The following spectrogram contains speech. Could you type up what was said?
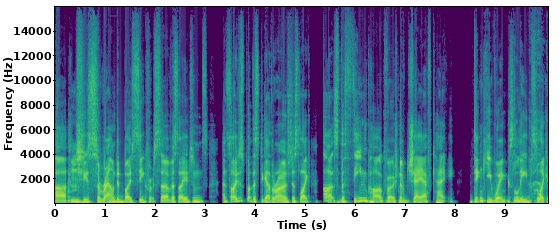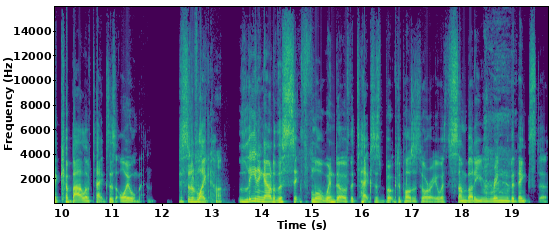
Uh, Hmm. She's surrounded by Secret Service agents. And so I just put this together and I was just like, oh, it's the theme park version of JFK. Dinky Winks leads like a cabal of Texas oil men. Just sort of like Can't- leaning out of the sixth floor window of the Texas Book Depository with somebody ring the Dinkster.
